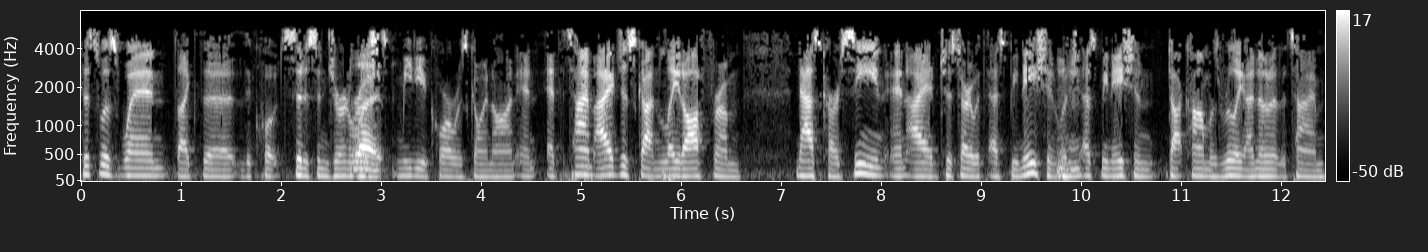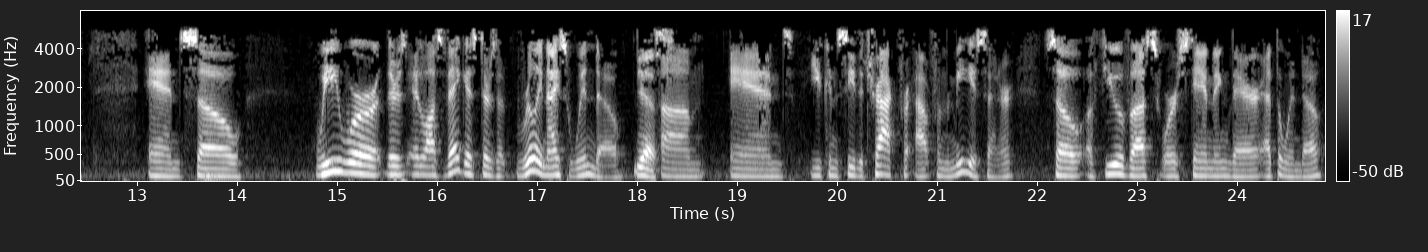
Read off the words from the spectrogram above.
this was when like the the quote citizen journalist media corps was going on, and at the time I had just gotten laid off from NASCAR scene, and I had just started with SB Nation, which SBNation.com was really unknown at the time, and so we were there's in Las Vegas. There's a really nice window. Yes. Um, and you can see the track for, out from the media center. So a few of us were standing there at the window.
